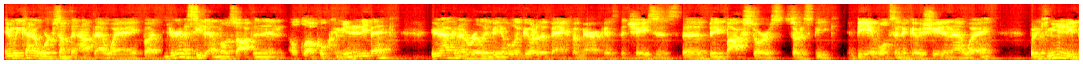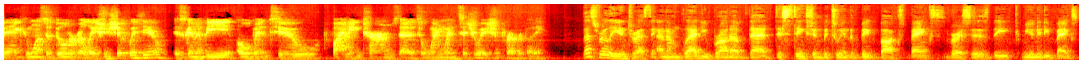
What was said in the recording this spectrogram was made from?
And we kind of work something out that way. But you're going to see that most often in a local community bank. you're not going to really be able to go to the Bank of Americas, the Chases, the big box stores, so to speak, and be able to negotiate in that way. But a community bank who wants to build a relationship with you is going to be open to finding terms that it's a win win situation for everybody. That's really interesting. And I'm glad you brought up that distinction between the big box banks versus the community banks.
